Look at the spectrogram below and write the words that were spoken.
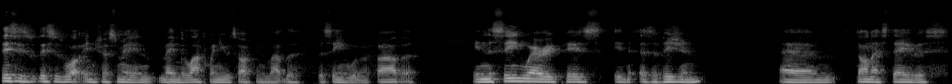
this is this is what interests me and made me laugh when you were talking about the, the scene with her father. In the scene where he appears in as a vision, um, Don S. Davis,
